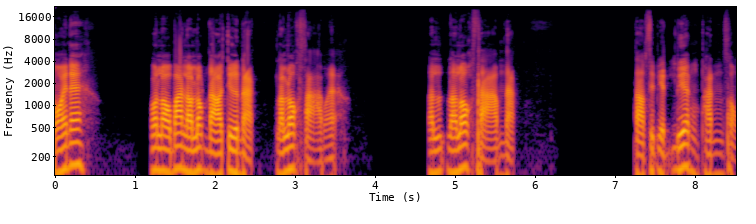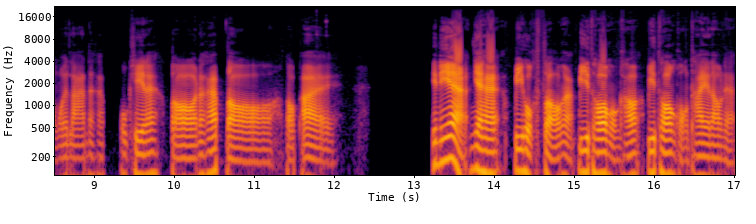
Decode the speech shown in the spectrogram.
น้อยนะ เพราะเราบ้านเราล็อกดาวน์เจอหนักแล้วลอกสามอะแล้วล้วลอกสามหนักสามสิบเอ็ดเรื่องพันสองร้อยล้านนะครับ โอเคนะ ต่อนะครับ ต่อต่อไป ทีนี้เนี่ยฮะ ปีหกสองอะ ปีทองของเขาปีทองของไทยเราเนี่ย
